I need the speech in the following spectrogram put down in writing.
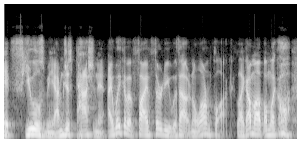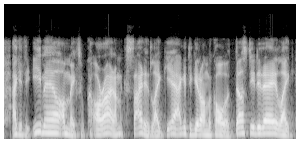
it fuels me. I'm just passionate. I wake up at 5:30 without an alarm clock. Like I'm up, I'm like, oh, I get to email. I'm make some. All right, I'm excited. Like, yeah, I get to get on the call with Dusty today. Like,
